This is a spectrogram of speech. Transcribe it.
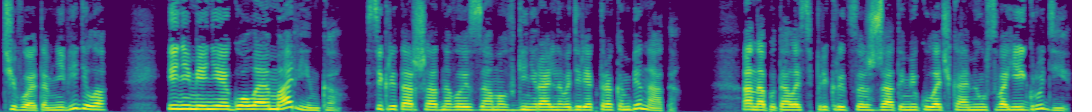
чего я там не видела, и не менее голая Маринка, секретарша одного из замов генерального директора комбината. Она пыталась прикрыться сжатыми кулачками у своей груди.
